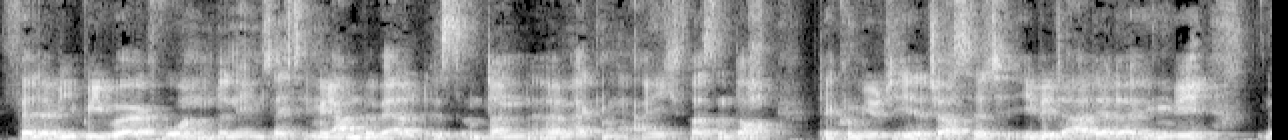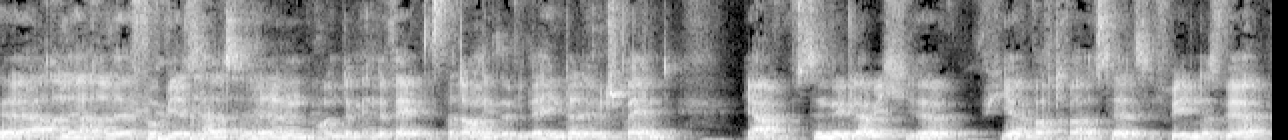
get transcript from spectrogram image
Fälle wie WeWork, wo ein Unternehmen 60 Milliarden bewertet ist und dann äh, merkt man ja eigentlich, was dann doch der Community Adjusted EBITDA, der da irgendwie äh, alle alle verwirrt hat ähm, und im Endeffekt ist da doch nicht so viel dahinter. Dementsprechend ja, sind wir, glaube ich, äh, hier einfach sehr zufrieden, dass wir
